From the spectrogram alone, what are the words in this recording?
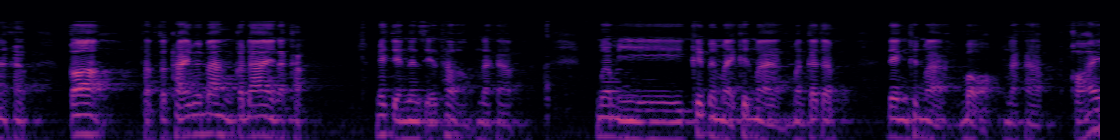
นะครับ ก็ subscribe ไว้บ้างก็ได้นะครับ ไม่เสียเงินเสียทองนะครับ เมื่อมีคลิปใหม่ๆขึ้นมา มันก็จะเด้งขึ้นมาบอกนะครับ ขอให้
